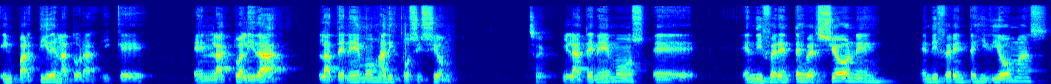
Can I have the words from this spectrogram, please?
impartida en la Torah y que en la actualidad la tenemos a disposición. Y la tenemos eh, en diferentes versiones, en diferentes idiomas.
